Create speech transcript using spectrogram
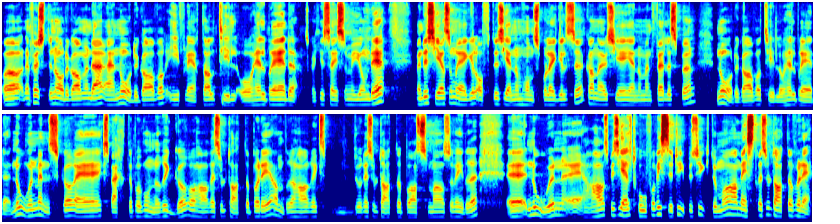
Og Den første nådegaven der er nådegaver i flertall til å helbrede. Jeg skal ikke si så mye om det. Men det skjer som regel oftest gjennom håndspåleggelse. Kan òg skje gjennom en fellesbønn. Nådegaver til å helbrede. Noen mennesker er eksperter på vonde rygger og har resultater på det. Andre har resultater på astma osv. Eh, noen eh, har spesielt tro for visse typer sykdommer og har mest resultater for det.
